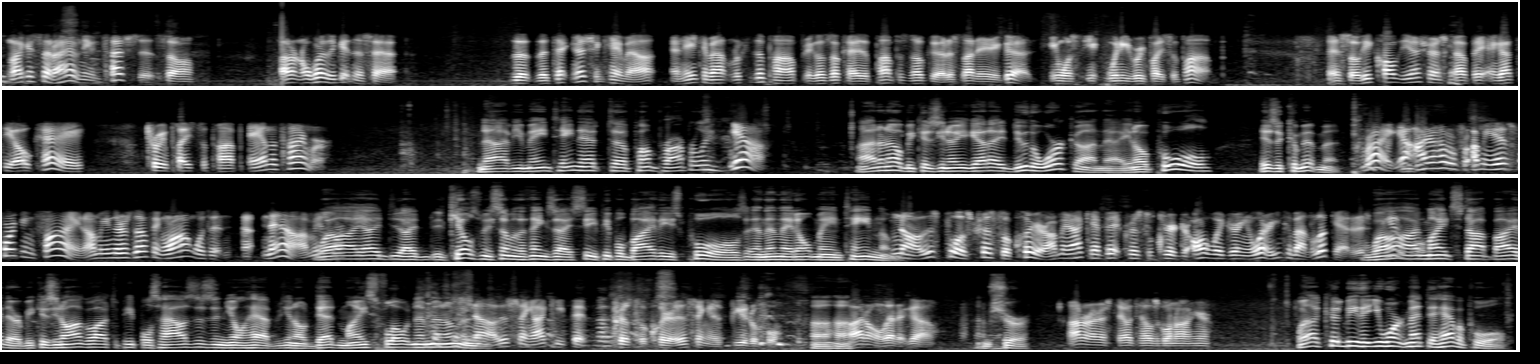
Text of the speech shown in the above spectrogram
Like I said, I haven't even touched it, so I don't know where they're getting this at. The the technician came out and he came out and looked at the pump and he goes, okay, the pump is no good. It's not any good. He wants we need to replace the pump. And so he called the insurance company and got the okay to replace the pump and the timer. Now, have you maintained that uh, pump properly? Yeah, I don't know because you know you got to do the work on that. You know, a pool is a commitment. Right. Yeah. I don't have. A, I mean, it's working fine. I mean, there's nothing wrong with it uh, now. I mean, Well, I, I, I, it kills me some of the things I see. People buy these pools and then they don't maintain them. no, this pool is crystal clear. I mean, I kept it crystal clear all the way during the winter. You can come out and look at it. It's Well, I might stop by there because you know I'll go out to people's houses and you'll have you know dead mice floating in them. And, No, this thing I keep it crystal clear. This thing is beautiful. Uh-huh. I don't let it go. I'm sure. I don't understand what the hell's going on here. Well, it could be that you weren't meant to have a pool.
